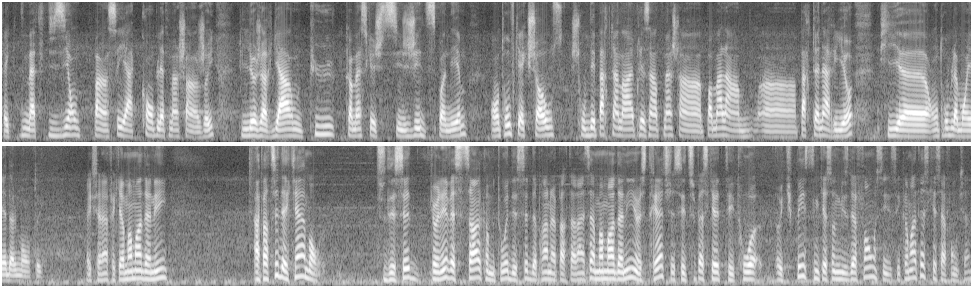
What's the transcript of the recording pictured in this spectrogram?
Fait que ma vision de pensée a complètement changé. Puis là, je regarde plus comment est-ce que j'ai disponible. On trouve quelque chose, je trouve des partenaires. Présentement, je suis en- pas mal en, en partenariat, puis euh, on trouve le moyen de le monter. Excellent. Fait qu'à un moment donné, à partir de quand, bon, tu décides qu'un investisseur comme toi décide de prendre un partenaire? Tu sais, à un moment donné, il y a un stretch, c'est-tu parce que tu es trop occupé? C'est une question de mise de fonds? C'est comment est-ce que ça fonctionne?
